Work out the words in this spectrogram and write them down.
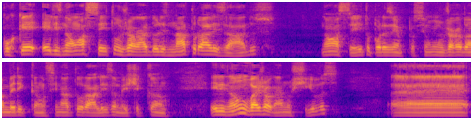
porque eles não aceitam jogadores naturalizados. Não aceitam, por exemplo, se um jogador americano se naturaliza mexicano, ele não vai jogar no Chivas. É,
